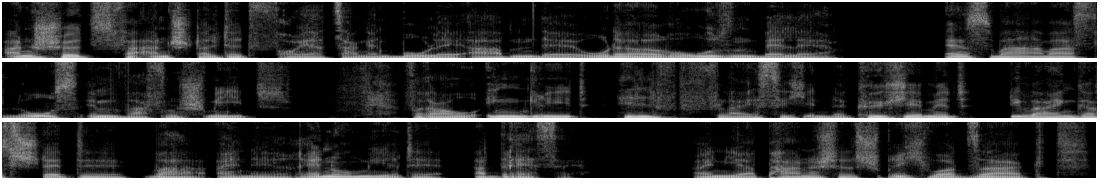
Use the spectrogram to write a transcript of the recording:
Anschütz veranstaltet Feuerzangenbowle-Abende oder Rosenbälle. Es war was los im Waffenschmied. Frau Ingrid hilft fleißig in der Küche mit, die Weingaststätte war eine renommierte Adresse. Ein japanisches Sprichwort sagt,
